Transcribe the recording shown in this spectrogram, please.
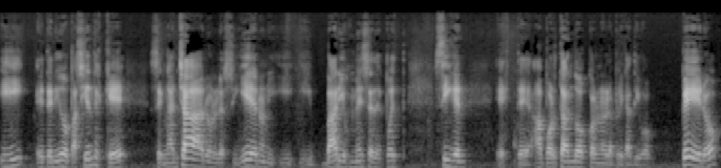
y he tenido pacientes que se engancharon, los siguieron y, varios meses después siguen este, aportando con el aplicativo. Pero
